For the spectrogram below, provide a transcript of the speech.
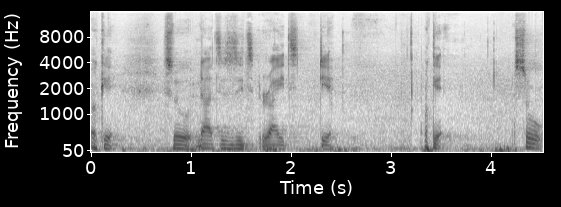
Okay. So that is it right there. Okay. So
